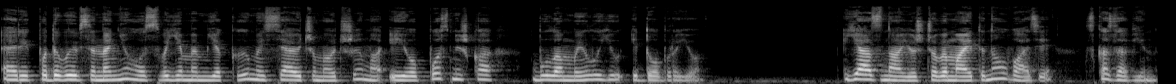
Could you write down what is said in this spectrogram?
Ерік подивився на нього своїми м'якими сяючими очима, і його посмішка була милою і доброю. Я знаю, що ви маєте на увазі, сказав він.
